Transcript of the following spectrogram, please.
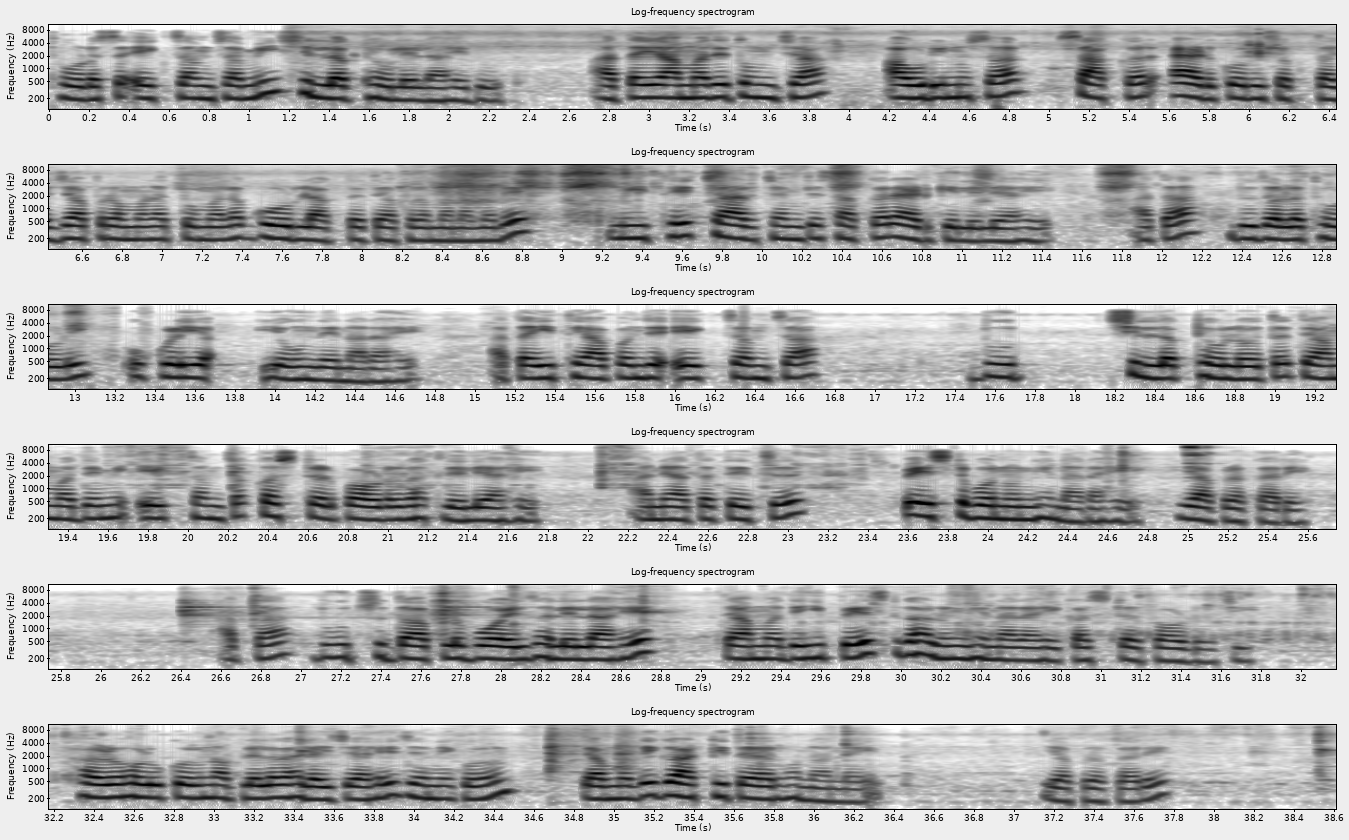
थोडंसं एक चमचा मी शिल्लक ठेवलेलं आहे दूध. आता यामध्ये तुमच्या आवडीनुसार साखर ॲड करू शकता. ज्या प्रमाणात तुम्हाला गोड लागतं त्या प्रमाणामध्ये मी इथे चार चमचे साखर ॲड केलेली आहे. आता दुधाला थोडी उकळी येऊन देणार आहे. आता इथे आपण जे एक चमचा दूध शिल्लक ठेवलं होतं त्यामध्ये मी एक चमचा कस्टर्ड पावडर घातलेली आहे. आणि आता त्याचं पेस्ट बनवून घेणार आहे या प्रकारे. आता दूधसुद्धा आपलं बॉईल झालेलं आहे. त्यामध्ये ही पेस्ट घालून घेणार आहे कस्टर्ड पावडरची. हळूहळू करून आपल्याला घालायची आहे जेणेकरून त्यामध्ये गाठी तयार होणार नाहीत. या प्रकारे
